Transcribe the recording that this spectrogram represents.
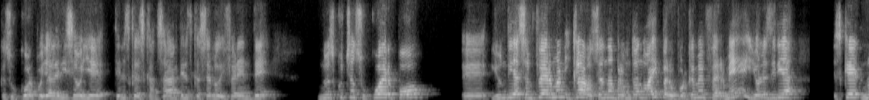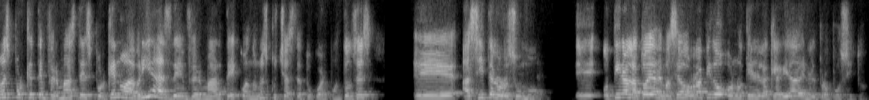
que su cuerpo ya le dice, oye, tienes que descansar, tienes que hacerlo diferente. No escuchan su cuerpo eh, y un día se enferman y claro, se andan preguntando, ay, pero ¿por qué me enfermé? Y yo les diría, es que no es por qué te enfermaste, es por qué no habrías de enfermarte cuando no escuchaste a tu cuerpo. Entonces, eh, así te lo resumo. Eh, o tiran la toalla demasiado rápido o no tienen la claridad en el propósito.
